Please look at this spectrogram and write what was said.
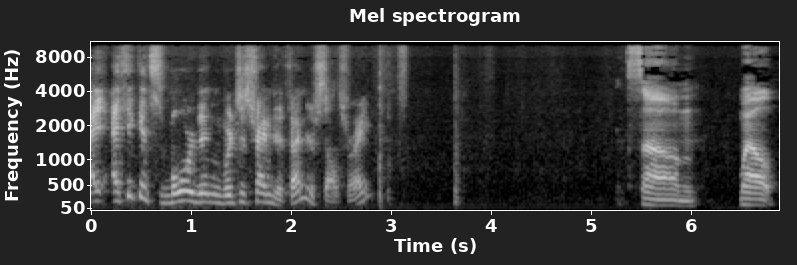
I, I think it's more than we're just trying to defend ourselves, right? It's um, well,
